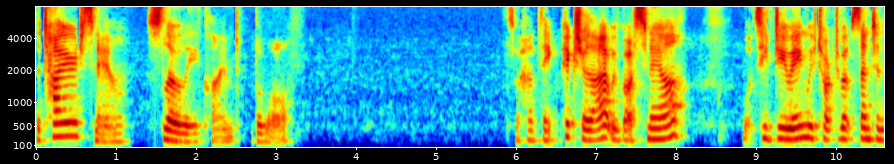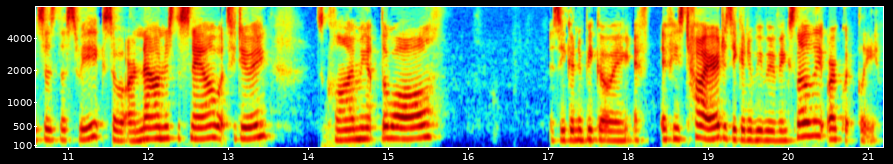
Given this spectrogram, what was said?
The tired snail slowly climbed the wall. So how think, picture that. We've got a snail. What's he doing? We've talked about sentences this week. So our noun is the snail. What's he doing? He's climbing up the wall. Is he going to be going, if, if he's tired, is he going to be moving slowly or quickly?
